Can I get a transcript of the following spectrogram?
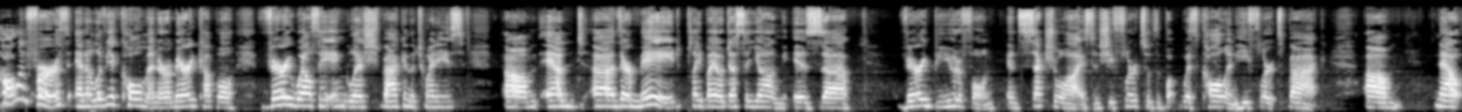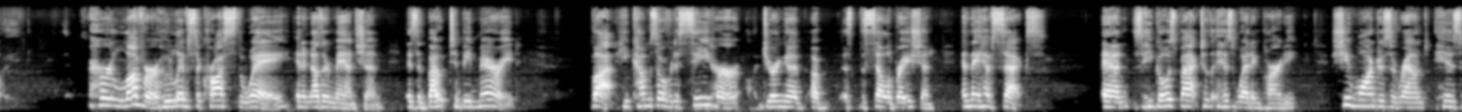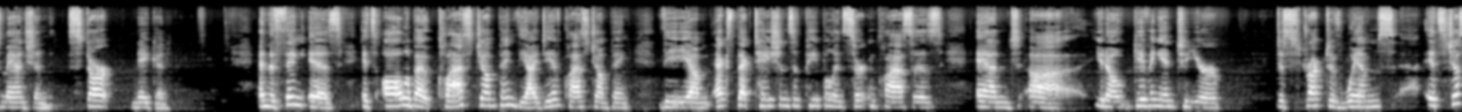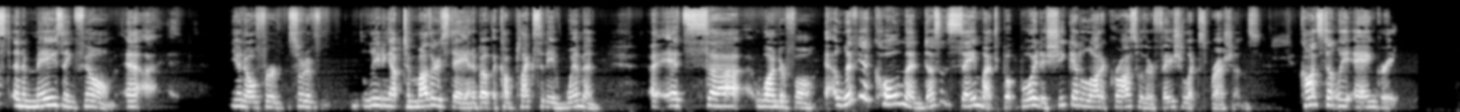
Colin Firth and Olivia Colman are a married couple, very wealthy English back in the 20s. Um, and uh, their maid, played by Odessa Young, is uh, very beautiful and sexualized, and she flirts with the, with Colin. He flirts back. Um, now, her lover, who lives across the way in another mansion, is about to be married, but he comes over to see her during a, a the celebration, and they have sex. And so he goes back to the, his wedding party. She wanders around his mansion, stark naked and the thing is, it's all about class jumping, the idea of class jumping, the um, expectations of people in certain classes, and, uh, you know, giving into your destructive whims. It's just an amazing film, uh, you know, for sort of leading up to Mother's Day and about the complexity of women it's uh, wonderful. Olivia Colman doesn't say much, but boy, does she get a lot across with her facial expressions. Constantly angry.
